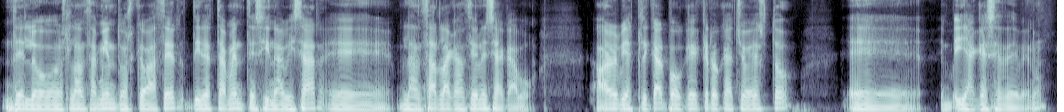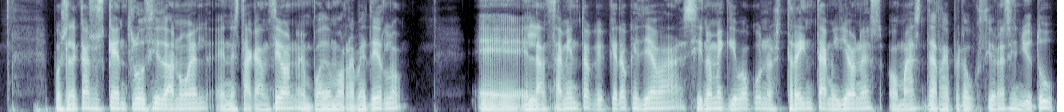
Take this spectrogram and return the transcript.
de los lanzamientos que va a hacer directamente sin avisar, eh, lanzar la canción y se acabó. Ahora os voy a explicar por qué creo que ha hecho esto eh, y a qué se debe. ¿no? Pues el caso es que ha introducido a Anuel en esta canción, en Podemos Repetirlo, eh, el lanzamiento que creo que lleva, si no me equivoco, unos 30 millones o más de reproducciones en YouTube.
